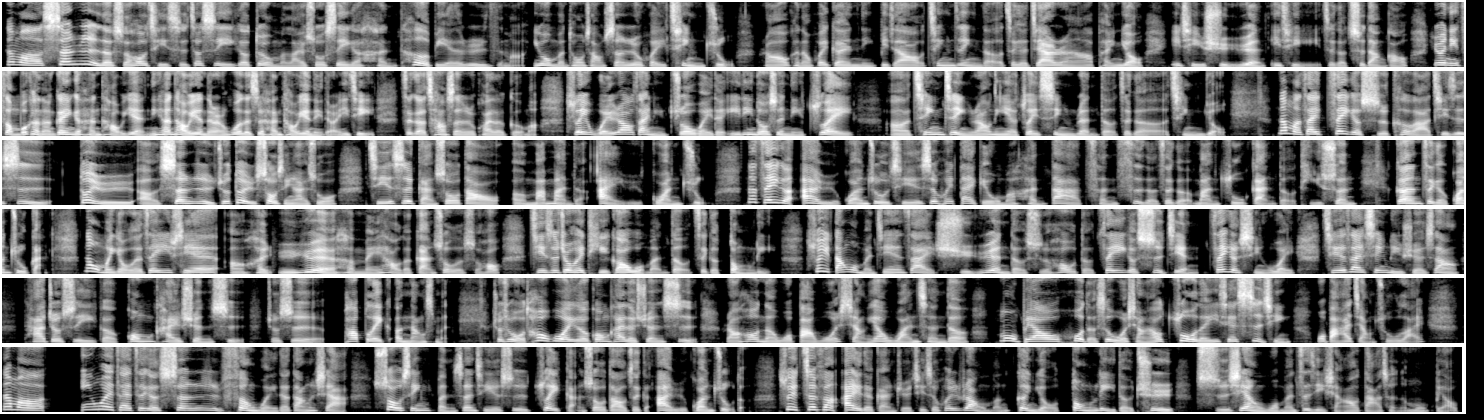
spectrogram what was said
那么生日的时候，其实这是一个对我们来说是一个很特别的日子嘛，因为我们通常生日会庆祝，然后可能会跟你比较亲近的这个家人啊、朋友一起许愿，一起这个吃蛋糕，因为你总不可能跟一个很讨厌你很讨厌的人，或者是很讨厌你的人一起这个唱生日快乐歌嘛，所以围绕在你周围的一定都是你最呃亲近，然后你也最信任的这个亲友。那么在这个时刻啊，其实是。对于呃生日，就对于寿星来说，其实是感受到呃满满的爱与关注。那这个爱与关注，其实是会带给我们很大层次的这个满足感的提升，跟这个关注感。那我们有了这一些呃很愉悦、很美好的感受的时候，其实就会提高我们的这个动力。所以，当我们今天在许愿的时候的这一个事件、这个行为，其实在心理学上，它就是一个公开宣誓，就是 public announcement，就是我透过一个公开的宣誓，然后呢，我把我想要完成的目标，或者是我想要做的一些事情，我把它讲出来。那么，因为在这个生日氛围的当下，寿星本身其实是最感受到这个爱与关注的，所以这份爱的感觉，其实会让我们更有动力的去实现我们自己想要达成的目标。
